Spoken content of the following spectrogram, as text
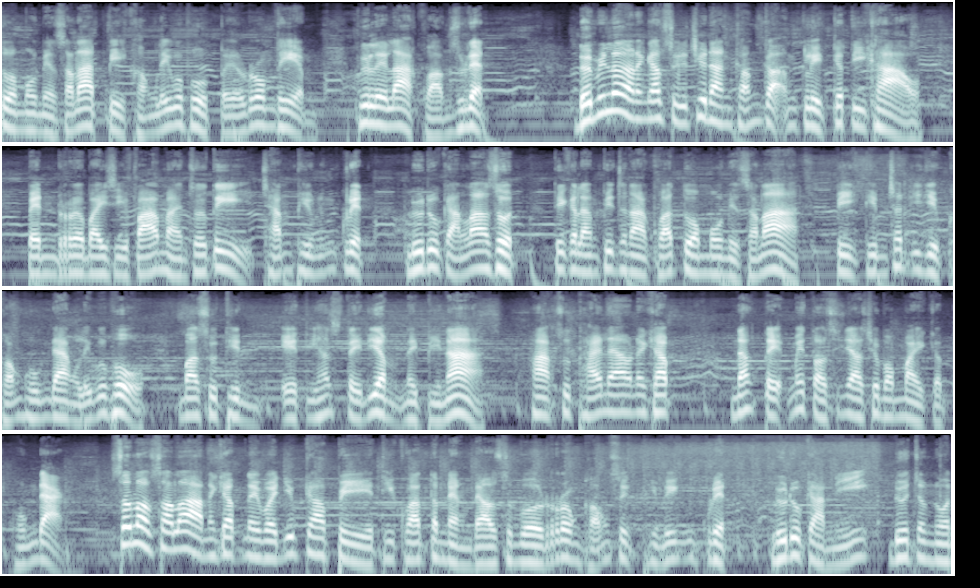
ตัวโมเมนซาร่าปีกของลิเวอร์พูลไปร่วมทีมเพื่อเลยล่าความสำเร็จเดอะมิลเลอร์นะครับสื่อชื่อดังของเกาะอังกฤษก็ตีข่าว เป็นเรือใบสีฟ้าแมนเชสเตอร์แชมป์พรีเมียร์อังกฤษฤดูกาลล่าสุด ที่กำลังพิจารณาคว้าตัวโมเมนซาร่าปีกทีมชาติอียิปต์ของหงแดงลิเวอร์พูลมาสู่ถิ่นเอติฮัดสเตเดียมในปีหน้า หากสุดท้ายแล้วนะครับ นักเตะไม่ต่อสัญญาฉบับใหม่กับหงส์แดงสำหรับซาร่านะครับในวัย 29 ปี ที่คว้าตำแหน่งดาวซันโวร่วมของศึกพรีเมียร์ลีกอังกฤษฤดูกาลนี้ด้วยจำนวน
